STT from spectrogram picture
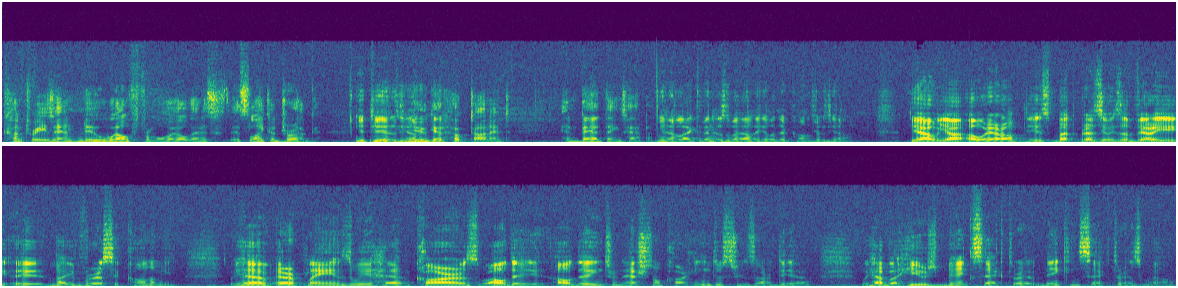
countries and new wealth from oil that it's, it's like a drug. It you, is, yeah. You get hooked on it and bad things happen. Yeah, like Venezuela and other countries, yeah. Yeah, we are aware of this, but Brazil is a very uh, diverse economy. We have airplanes, we have cars, all the, all the international car industries are there. We have a huge bank sector, banking sector as well.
